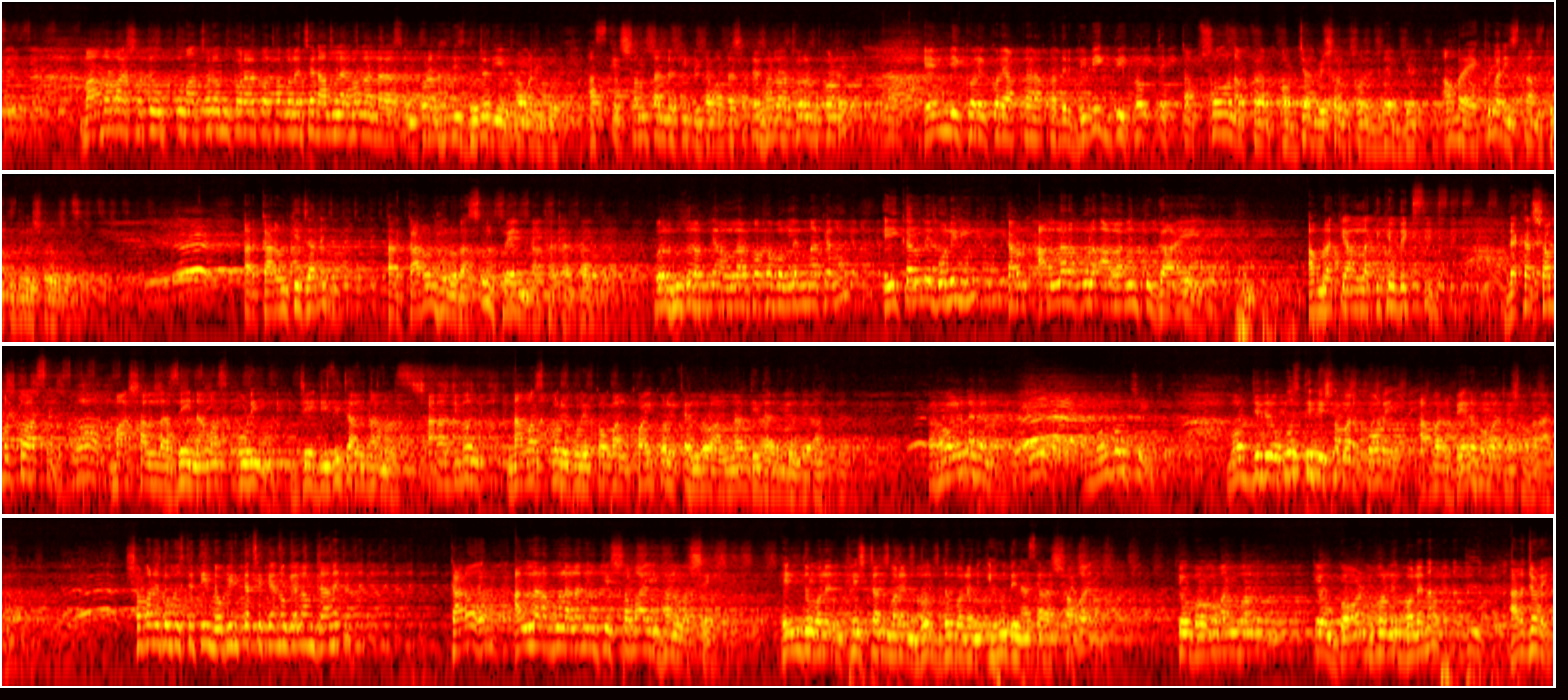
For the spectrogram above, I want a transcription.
মা বাবার সাথে উত্তম আচরণ করার কথা বলেছেন আল্লাহ এবং আল্লাহ রাসূল। কোরআন, হাদিস দুটো দিয়ে প্রমাণিত। আজকের সন্তানরা কি পিতামাতার সাথে ভালো আচরণ করে? এমনি করে করে আপনারা আপনাদের বিবেক দিয়ে প্রত্যেকটা অপশন আপনারা অবজারভেশন করে দেখবেন। আমরা একেবারে ইসলাম থেকে দূরে সরে গেছি। তার কারণ কি জানেন? তার কারণ হলো রাসুল প্রেম না থাকার কারণে। বলে, হুজুর, আপনি আল্লাহর কথা বললেন না কেন? এই কারণে বলিনি, কারণ আল্লাহ রাব্বুল আলামিন তো গায়ে আমরা কি আল্লাহকে কেউ দেখছি? দেখার সামর্থ্য আছে? মাশাল্লাহ যেই নামাজ পড়ি যে ডিজিটাল নামাজ, সারা জীবন নামাজ পড়ে পড়ে কপাল ক্ষয় করে ফেললেও আল্লাহর দিদার মিলবে না। কেন? বল বলছি। মসজিদের উপস্থিতি সবার পরে, আবার বের হওয়াটা সবার আগে। সম্মানিত উপস্থিতি, নবীর কাছে কেন গেলাম জানেন? কারণ আল্লাহ রাবুল আলমিনকে সবাই ভালোবাসে। হিন্দু বলেন, খ্রিস্টান বলেন, বৌদ্ধ বলেন ইহুদিন নাসারা সবাই। কেউ ভগবান বলে, কেউ গড বলে বলে না? আর জোরে।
